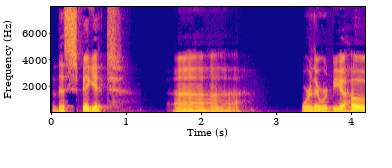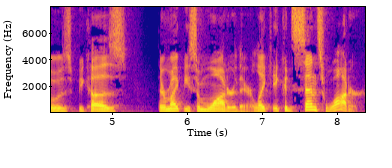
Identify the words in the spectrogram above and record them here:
the spigot, uh, where there would be a hose because there might be some water there. Like it could sense water.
